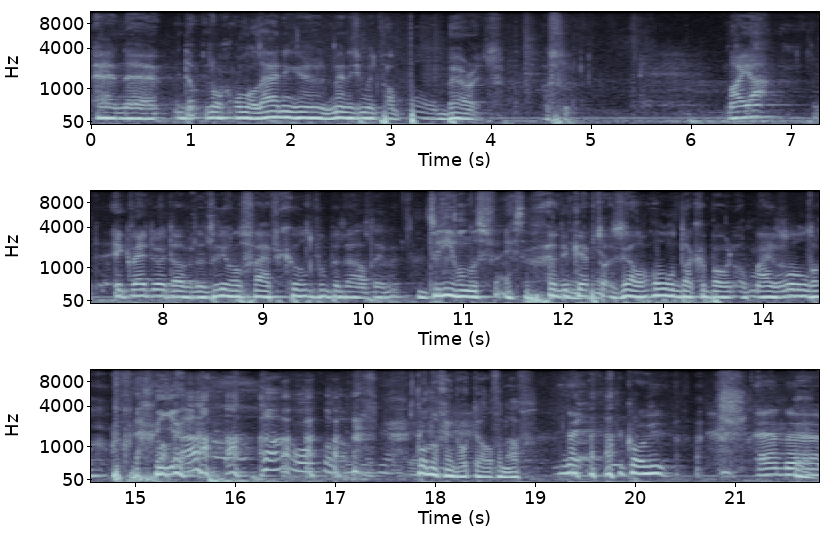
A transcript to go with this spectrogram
En eh, dat nog onder leiding en het management van Paul Barrett was die. Maar ja, Ik weet nooit dat we er 350 gulden voor betaald hebben. 350. En ik heb zelf onderdak geboden op mijn zolder. Ja? Er kon nog geen hotel vanaf. Nee, dat kon niet. En, eh,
